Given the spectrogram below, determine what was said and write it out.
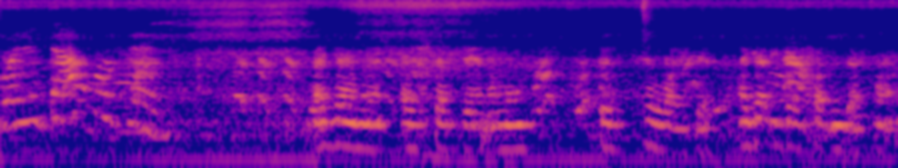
What you got for him? I got him a, stuffed animal. He'll he'll like it. I got to get something different.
